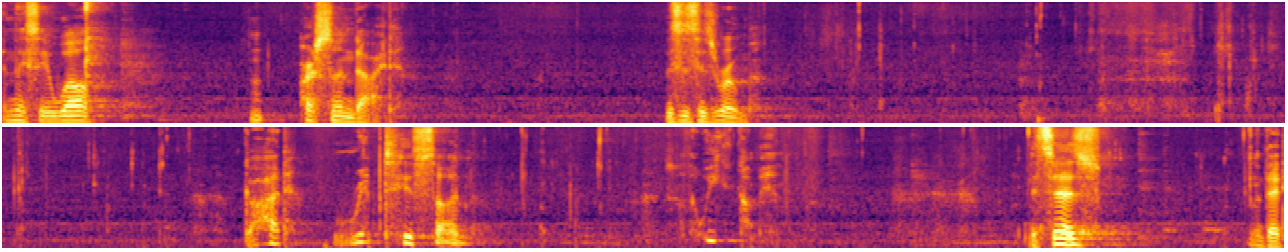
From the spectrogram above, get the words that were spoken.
And they say, well, our son died. This is his room. God ripped his son so that we could come in. It says that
